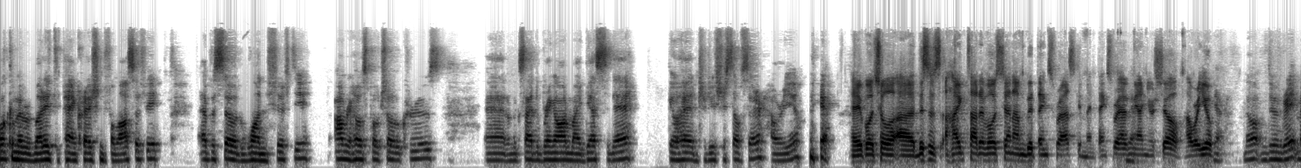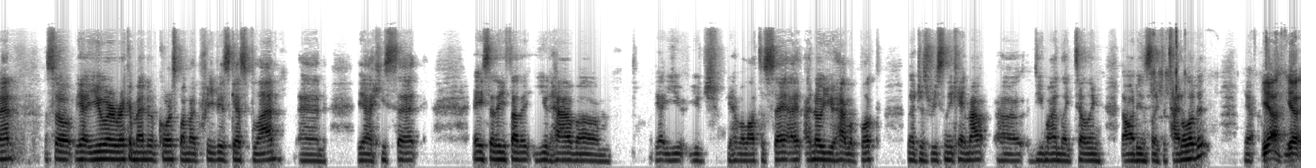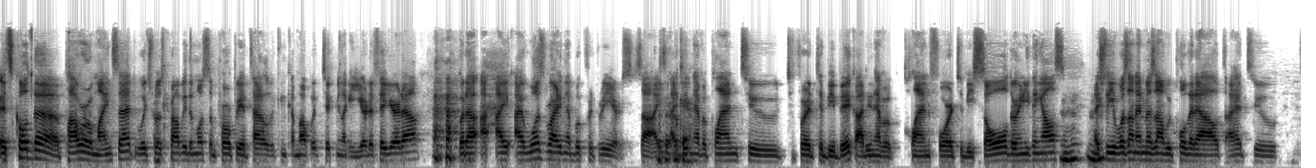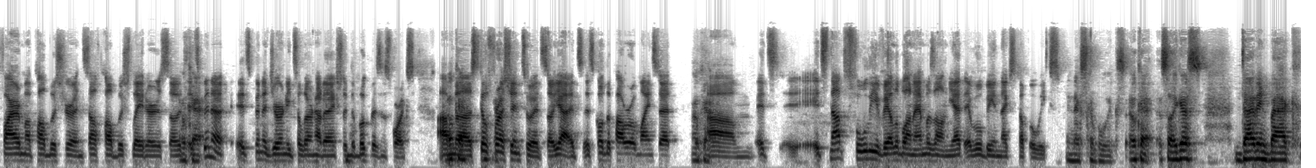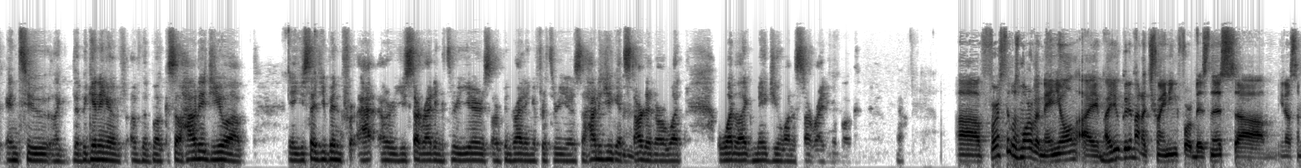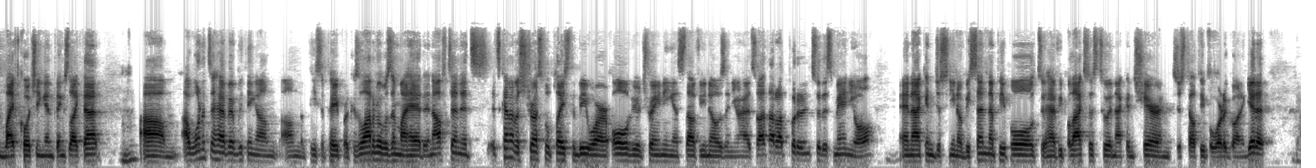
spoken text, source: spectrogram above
Welcome everybody to Pancreation Philosophy, episode 150. I'm your host, Pocholo Cruz, and I'm excited to bring on my guest today. Go ahead, introduce yourself, sir. How are you? yeah. Hey, Pocholo. Uh, this is Haik Tadevosian. I'm good. Thanks for asking, man. Thanks for having yeah. me on your show. How are you? Yeah. No, I'm doing great, man. So, yeah, you were recommended, of course, by my previous guest, Vlad. And yeah, he said, he said that he thought that you'd have, um, yeah, you, you, you have a lot to say. I, I know you have a book that just recently came out. Uh, do you mind like telling the audience like the title of it? Yeah. Yeah, yeah. It's called the Power of Mindset, which was okay. probably the most appropriate title we can come up with. It took me like a year to figure it out, but I, I, I was writing that book for three years, so I, okay. I didn't have a plan to, to, for it to be big. I didn't have a plan for it to be sold or anything else. Mm-hmm, mm-hmm. Actually, it was on Amazon. We pulled it out. I had to fired my publisher and self-published later. So it's, okay. it's been a it's been a journey to learn how to actually the book business works. I'm okay. uh, still fresh into it. So yeah, it's it's called the Power of Mindset. Okay. Um, it's it's not fully available on Amazon yet. It will be in the next couple of weeks. In next couple of weeks. Okay. So I guess diving back into like the beginning of of the book. So how did you uh yeah, you said you've been for at or you start writing three years or been writing it for three years. So how did you get mm-hmm. started or what what like made you want to start writing a book? Uh, first, it was more of a manual. I, mm-hmm. I do a good amount of training for business, um, you know, some life coaching and things like that. Mm-hmm. Um, I wanted to have everything on on the piece of paper because a lot of it was in my head, and often it's it's kind of a stressful place to be where all of your training and stuff you know is in your head. So I thought I'd put it into this manual, and I can just you know be sending to people to have people access to it, and I can share and just tell people where to go and get it.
